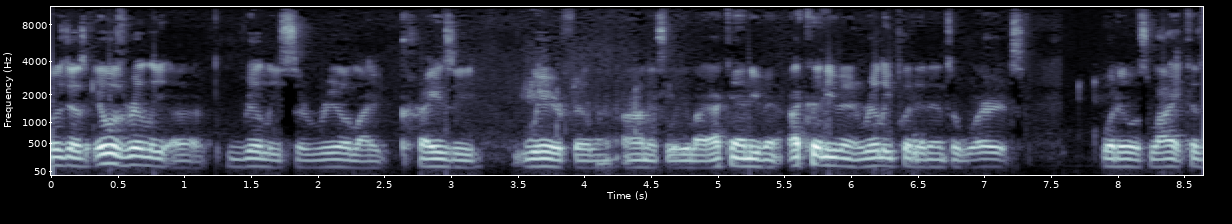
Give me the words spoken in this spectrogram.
was just it was really a really surreal, like crazy, weird feeling. Honestly, like I can't even I couldn't even really put it into words what it was like because,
